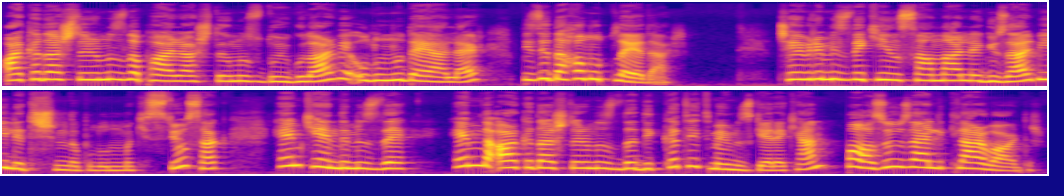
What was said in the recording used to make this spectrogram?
Arkadaşlarımızla paylaştığımız duygular ve olumlu değerler bizi daha mutlu eder. Çevremizdeki insanlarla güzel bir iletişimde bulunmak istiyorsak hem kendimizde hem de arkadaşlarımızda dikkat etmemiz gereken bazı özellikler vardır.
